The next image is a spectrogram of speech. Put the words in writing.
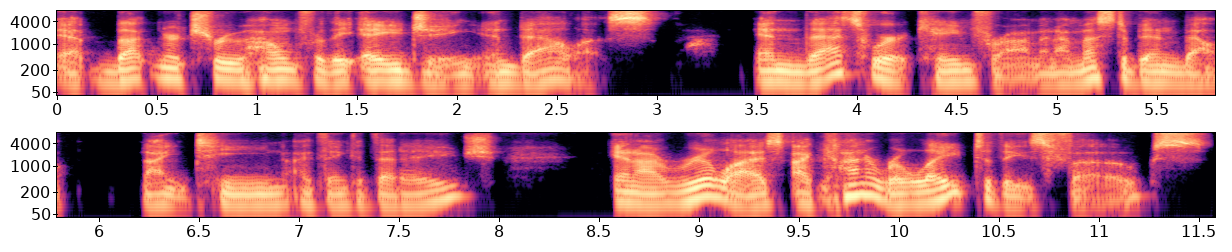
at Buckner Trew Home for the Aging in Dallas. And that's where it came from. And I must have been about 19, I think, at that age. And I realized I kind of relate to these folks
